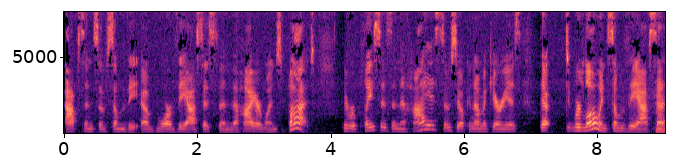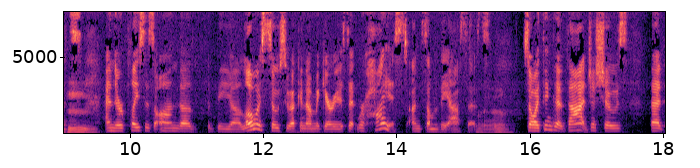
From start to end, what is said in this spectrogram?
absence of some of the of more of the assets than the higher ones but there were places in the highest socioeconomic areas that were low in some of the assets, mm-hmm. and there were places on the the uh, lowest socioeconomic areas that were highest on some of the assets. So I think that that just shows that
